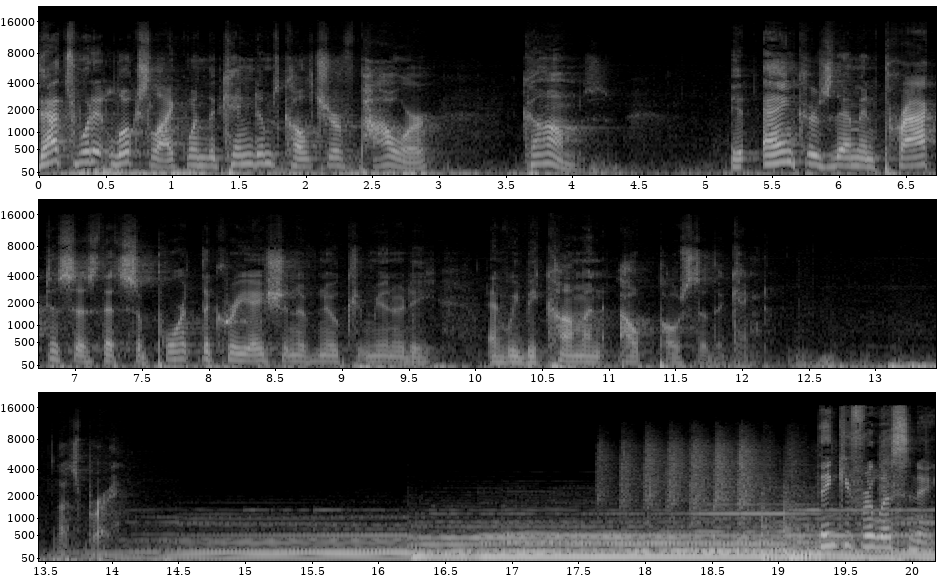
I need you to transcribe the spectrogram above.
That's what it looks like when the kingdom's culture of power comes. It anchors them in practices that support the creation of new community, and we become an outpost of the kingdom. Let's pray. Thank you for listening.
